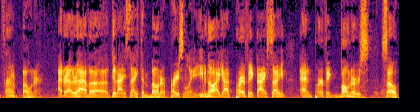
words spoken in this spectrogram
for a boner. I'd rather have a good eyesight than a boner, personally, even though I got perfect eyesight and perfect boners. So,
